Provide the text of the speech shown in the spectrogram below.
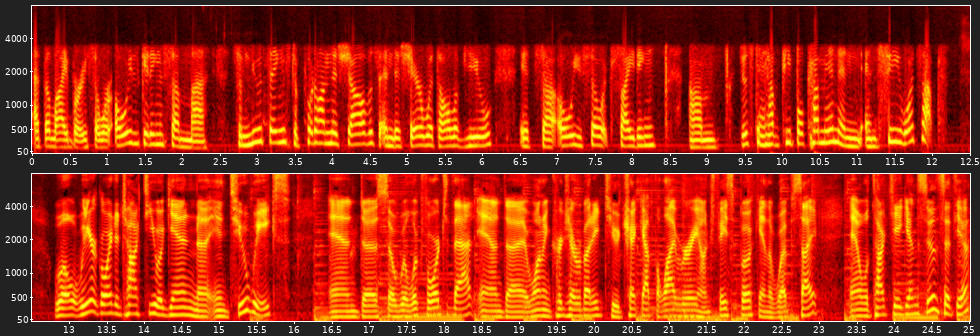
at the library. So we're always getting some uh, some new things to put on the shelves and to share with all of you. It's uh, always so exciting um, just to have people come in and, and see what's up. Well, we are going to talk to you again uh, in two weeks. And uh, so we'll look forward to that. And uh, I want to encourage everybody to check out the library on Facebook and the website. And we'll talk to you again soon, Cynthia.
